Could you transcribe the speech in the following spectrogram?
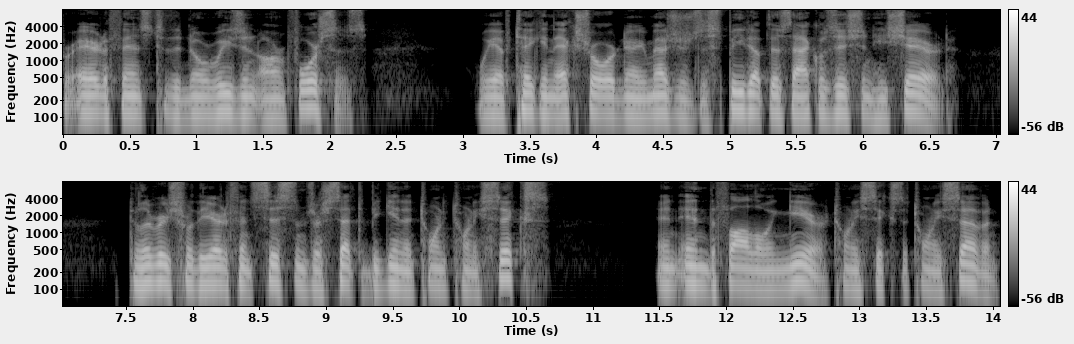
for air defense to the Norwegian armed forces. We have taken extraordinary measures to speed up this acquisition, he shared. Deliveries for the air defense systems are set to begin in 2026 and end the following year, 26 to 27.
